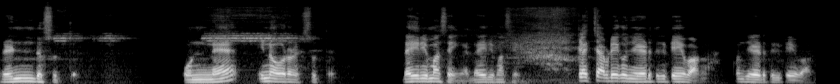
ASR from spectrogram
ரெண்டு சுத்து. ஒன்று இன்னும் ஒரு சுத்து. தைரியமா செய்யுங்க தைரியமா செய்யுங்க. கிளச் அப்படியே கொஞ்சம் எடுத்துக்கிட்டே வாங்க. கொஞ்சம் எடுத்துக்கிட்டே வாங்க.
